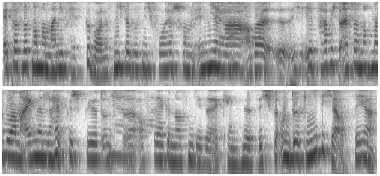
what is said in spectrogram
etwas, was nochmal manifest geworden ist. Nicht, dass es nicht vorher schon in mir ja. war, aber äh, jetzt habe ich es einfach nochmal so am eigenen Leib gespürt und ja. Äh, auch sehr genossen, diese Erkenntnis. Ich, und das liebe ich ja auch sehr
